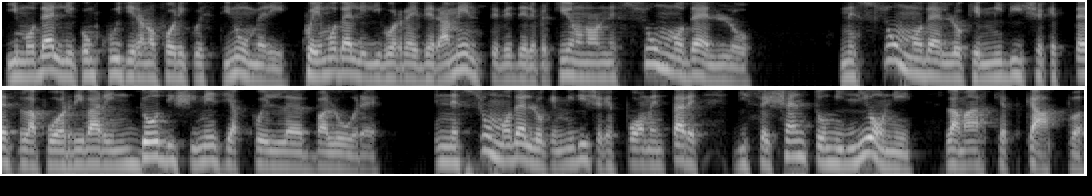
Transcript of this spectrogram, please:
i modelli con cui tirano fuori questi numeri. Quei modelli li vorrei veramente vedere perché io non ho nessun modello, nessun modello che mi dice che Tesla può arrivare in 12 mesi a quel valore nessun modello che mi dice che può aumentare di 600 milioni la market cap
